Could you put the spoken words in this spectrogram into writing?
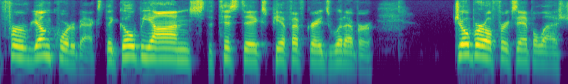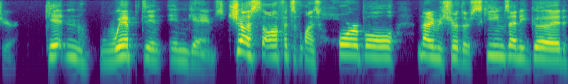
for young quarterbacks that go beyond statistics, PFF grades, whatever. Joe Burrow, for example, last year, getting whipped in, in games. Just offensive line's horrible. I'm not even sure their scheme's any good.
